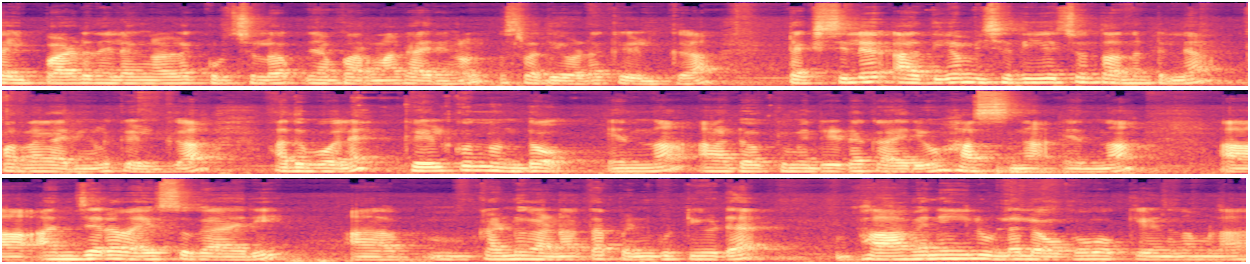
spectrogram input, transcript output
കൈപ്പാട് നിലങ്ങളെ കുറിച്ചുള്ള ഞാൻ പറഞ്ഞ കാര്യങ്ങൾ ശ്രദ്ധയോടെ കേൾക്കുക. ടെക്സ്റ്റിൽ അധികം വിശദീകരിച്ചൊന്നും തന്നിട്ടില്ല. പറഞ്ഞ കാര്യങ്ങൾ കേൾക്കുക. അതുപോലെ കേൾക്കുന്നുണ്ടോ എന്ന ആ ഡോക്യുമെന്ററിയുടെ കാര്യവും ഹസ്ന എന്ന അഞ്ചര വയസ്സുകാരി കണ്ണു കാണാത്ത പെൺകുട്ടിയുടെ ഭാവനയിലുള്ള ലോകമൊക്കെയാണ് നമ്മൾ ആ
